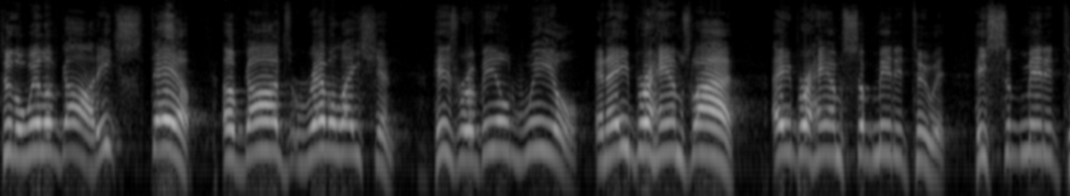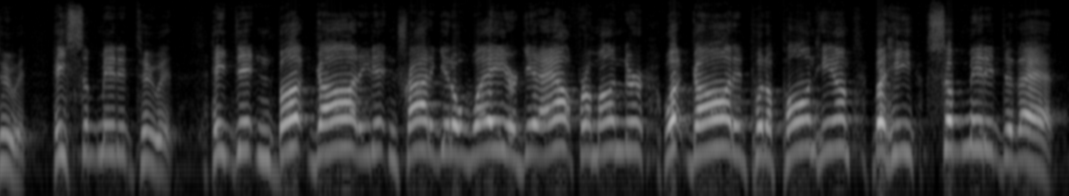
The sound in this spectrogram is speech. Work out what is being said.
to the will of God. Each step of God's revelation, His revealed will in Abraham's life, Abraham submitted to it. He submitted to it. He submitted to it. He didn't buck God. He didn't try to get away or get out from under what God had put upon him, but he submitted to that.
